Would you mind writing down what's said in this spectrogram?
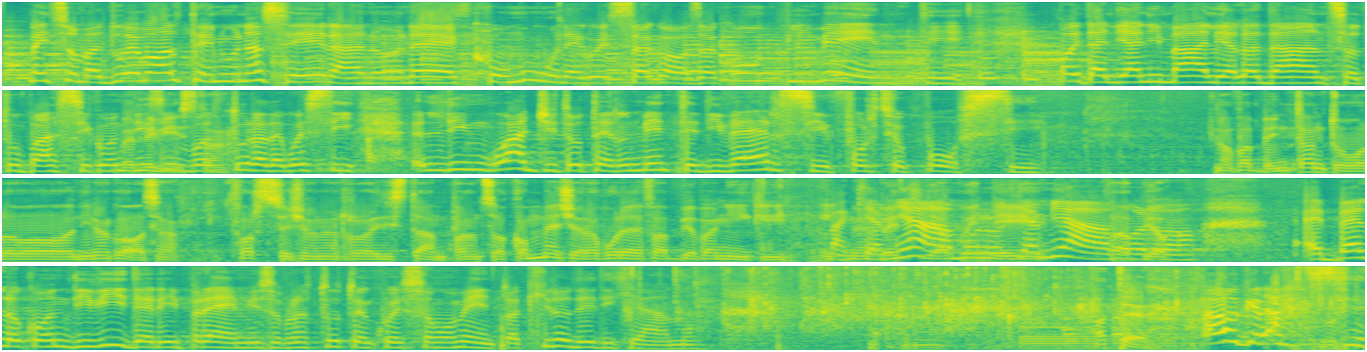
Ma insomma due volte in una sera non è comune questa cosa, complimenti. Poi dagli animali alla danza tu passi con disinvoltura da questi linguaggi totalmente diversi, forse opposti. No, vabbè, intanto volevo dire una cosa, forse c'è un errore di stampa, non so, con me c'era pure Fabio Panichi. Ma chiamiamolo, regia, chiamiamolo. Fabio, È bello condividere i premi, soprattutto in questo momento. A chi lo dedichiamo? a te. Oh, grazie.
